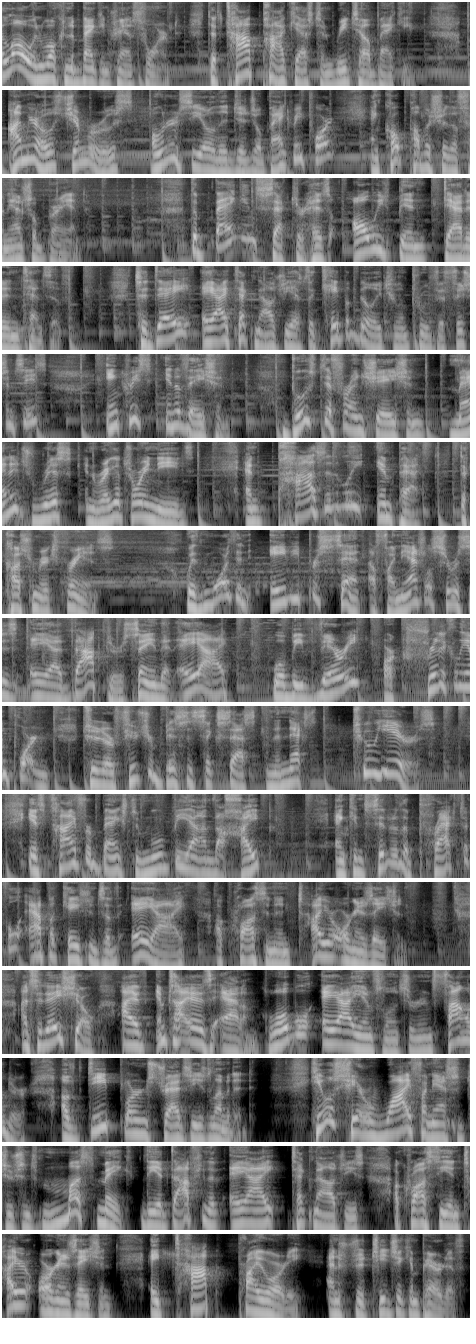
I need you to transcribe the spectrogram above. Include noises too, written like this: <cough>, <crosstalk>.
Hello, and welcome to Banking Transformed, the top podcast in retail banking. I'm your host, Jim Marous, owner and CEO of the Digital Bank Report and co publisher of the Financial Brand. The banking sector has always been data intensive. Today, AI technology has the capability to improve efficiencies, increase innovation, boost differentiation, manage risk and regulatory needs, and positively impact the customer experience. With more than 80% of financial services AI adopters saying that AI will be very or critically important to their future business success in the next two years, it's time for banks to move beyond the hype and consider the practical applications of AI across an entire organization. On today's show, I have Imtiaz Adam, global AI influencer and founder of Deep Learn Strategies Limited. He will share why financial institutions must make the adoption of AI technologies across the entire organization a top priority and a strategic imperative.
